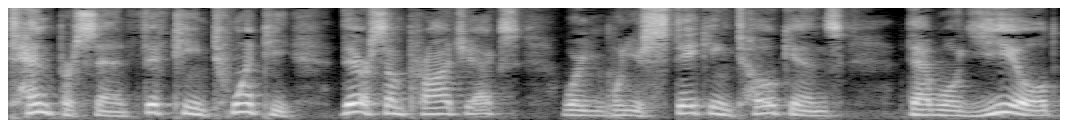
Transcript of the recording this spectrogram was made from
10%, 15, 20. There are some projects where you, when you're staking tokens that will yield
